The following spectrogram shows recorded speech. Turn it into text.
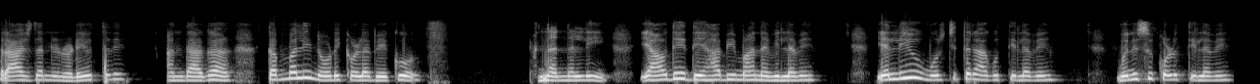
ರಾಜಧಾನಿ ನಡೆಯುತ್ತದೆ. ಅಂದಾಗ ತಮ್ಮಲ್ಲಿ ನೋಡಿಕೊಳ್ಳಬೇಕು. ನನ್ನಲ್ಲಿ ಯಾವುದೇ ದೇಹಾಭಿಮಾನವಿಲ್ಲವೇ? ಎಲ್ಲಿಯೂ ಮೂರ್ಛಿತರಾಗುತ್ತಿಲ್ಲವೇ? ಮುನಿಸಿಕೊಳ್ಳುತ್ತಿಲ್ಲವೇ?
